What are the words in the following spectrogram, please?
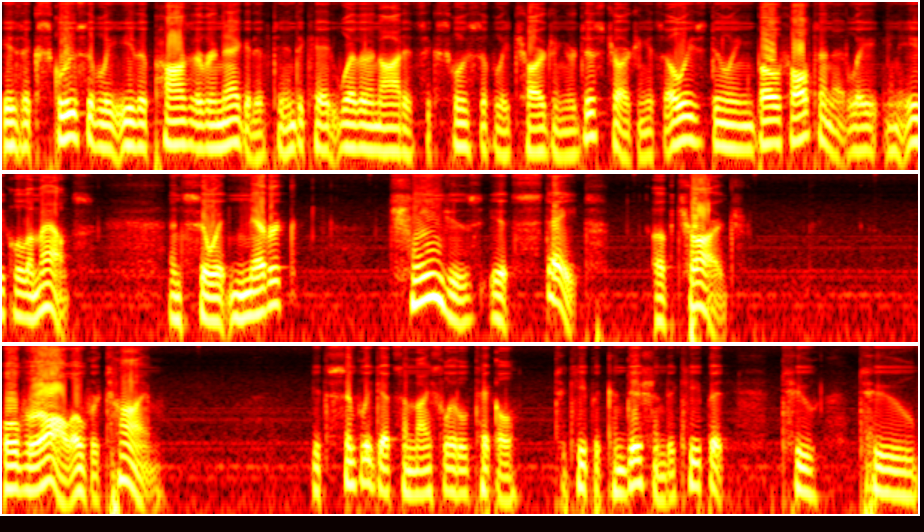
is exclusively either positive or negative to indicate whether or not it's exclusively charging or discharging. It's always doing both alternately in equal amounts. And so it never changes its state of charge overall over time. It simply gets a nice little tickle to keep it conditioned, to keep it to to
